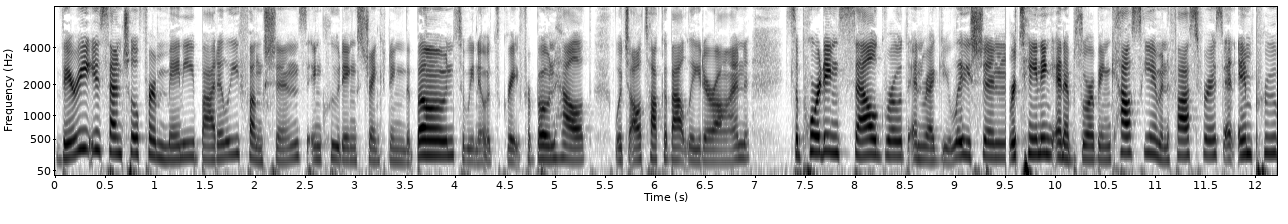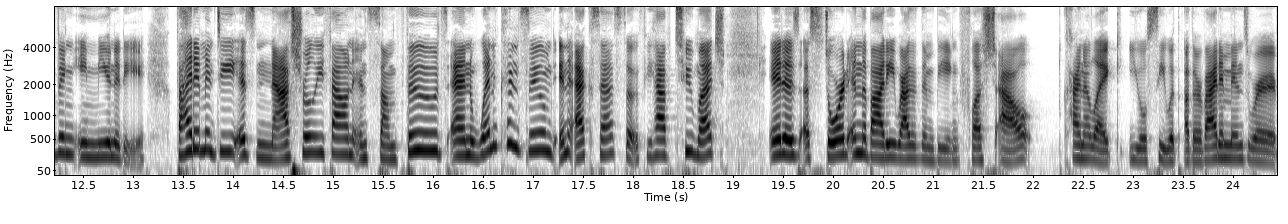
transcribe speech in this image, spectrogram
very essential for many bodily functions, including strengthening the bone. So, we know it's great for bone health, which I'll talk about later on, supporting cell growth and regulation, retaining and absorbing calcium and phosphorus, and improving immunity. Vitamin D is naturally found in some foods, and when consumed in excess, so if you have too much, it is stored in the body rather than being flushed out kind of like you'll see with other vitamins where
